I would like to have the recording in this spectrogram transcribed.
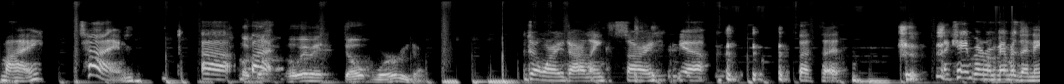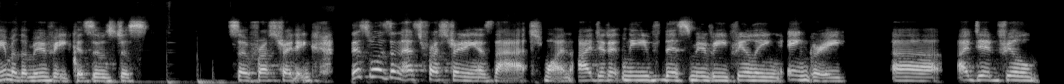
my time. Uh, Oh, but oh, wait, wait. Don't worry, though. don't worry, darling. Sorry. Yeah, that's it. I can't even remember the name of the movie because it was just so frustrating. This wasn't as frustrating as that one. I didn't leave this movie feeling angry. Uh, I did feel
